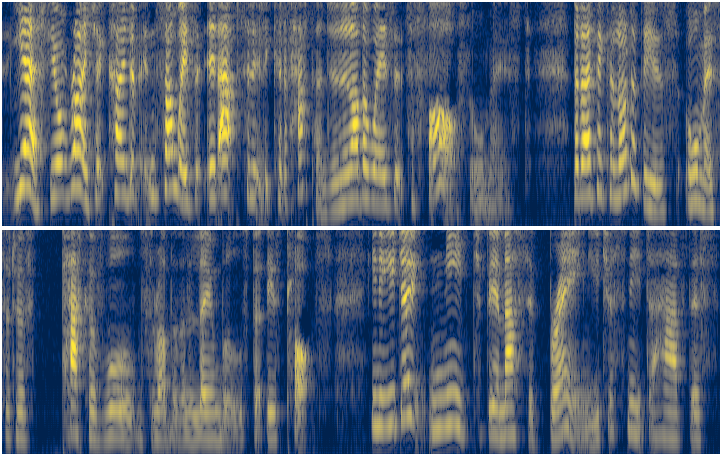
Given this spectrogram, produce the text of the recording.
Yes, you're right. It kind of, in some ways, it absolutely could have happened. And in other ways, it's a farce almost. But I think a lot of these almost sort of pack of wolves rather than lone wolves, but these plots, you know, you don't need to be a massive brain. You just need to have this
